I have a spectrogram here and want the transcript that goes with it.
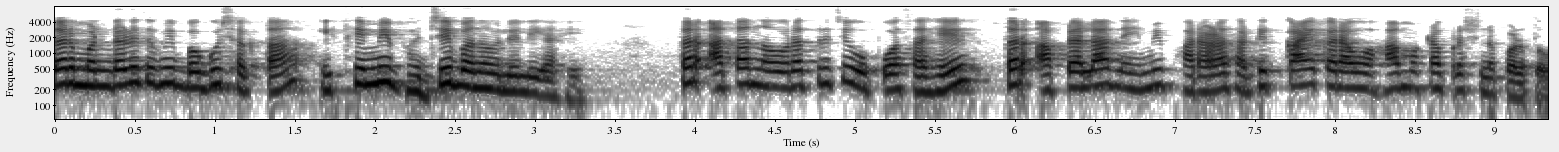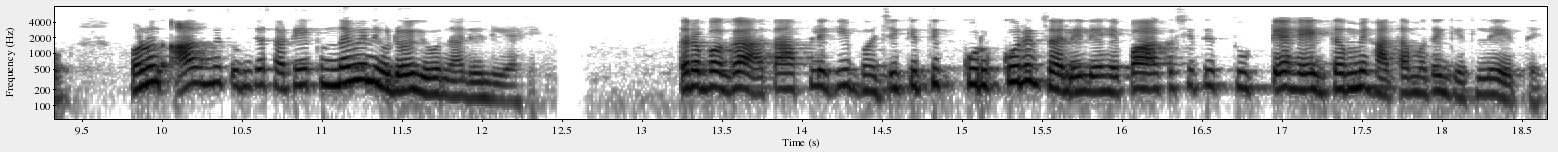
तर मंडळी तुम्ही बघू शकता इथे मी भजी बनवलेली आहे. तर आता नवरात्रीचे उपवास आहे. तर आपल्याला नेहमी फराळासाठी काय करावं हा मोठा प्रश्न पडतो. म्हणून आज मी तुमच्यासाठी एक नवीन व्हिडिओ घेऊन आलेली आहे. तर बघा आता आपली ही भजी किती कुरकुरीत झालेली आहे. पहा कशी ती तुटते आहे एकदम मी हातामध्ये घेतले येते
